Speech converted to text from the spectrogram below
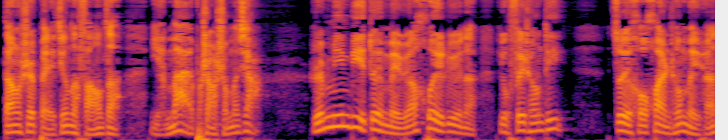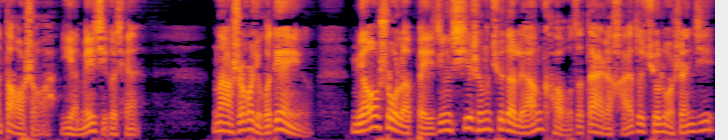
当时北京的房子也卖不上什么价，人民币对美元汇率呢又非常低，最后换成美元到手啊也没几个钱。那时候有个电影描述了北京西城区的两口子带着孩子去洛杉矶，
